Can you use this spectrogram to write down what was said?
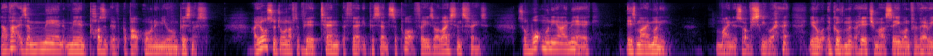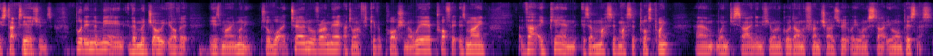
Now, that is a main, main positive about owning your own business. I also don't have to pay 10 to 30% support fees or license fees. So, what money I make is my money minus obviously what you know what the government or HMRC want for various taxations. But in the main, the majority of it is my money. So what turnover I make, I don't have to give a portion away. Profit is mine. That again is a massive, massive plus point um, when deciding if you want to go down the franchise route or you want to start your own business.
